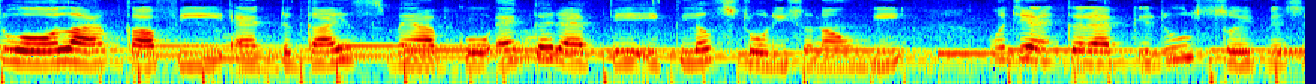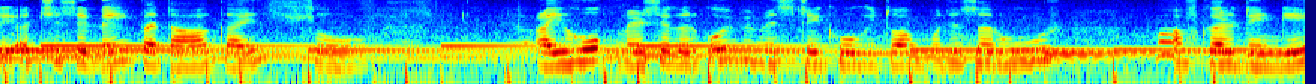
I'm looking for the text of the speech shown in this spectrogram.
to all I am Kaafi and guys मैं आपको एंकर ऐप पे एक लव स्टोरी सुनाऊँगी मुझे एंकर ऐप के रूल्स तो इतने से अच्छे से नहीं पता गाइस सो आई होप मेरे से अगर कोई भी मिस्टेक होगी तो आप मुझे ज़रूर माफ़ कर देंगे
